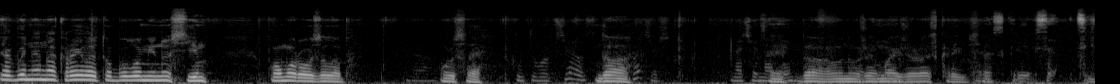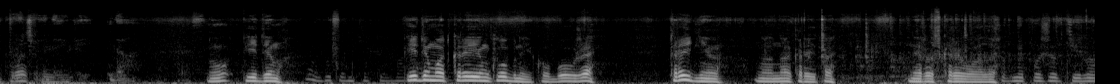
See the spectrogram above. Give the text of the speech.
Якби не накрили, то було мінус 7, поморозило б усе. Тут взагалі ось, Да. бачиш, Це, починає да, воно вже майже розкрився. розкрився цвіточок. Да. Ну, підемо. Підемо відкриємо клубнику, бо вже три дні на- накрита, не розкривали. Щоб не пожовтіло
